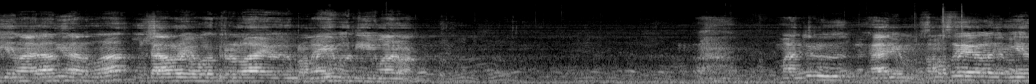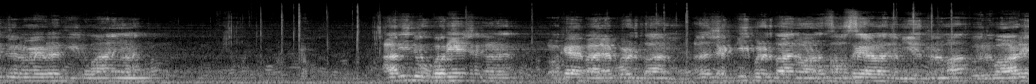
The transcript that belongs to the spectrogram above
ഈ നാലാം തീയതി നടന്ന മുഷാവറ യോഗത്തിലുള്ള ഒരു പ്രമേയം ഒരു തീരുമാനമാണ്. മറ്റൊരു കാര്യം സമസ്തകേരള ജമീയത്തുലമയുടെ തീരുമാനങ്ങൾ അതിന്റെ ഉപദേശങ്ങൾ ഒക്കെ ബലപ്പെടുത്താനും അത് ശക്തിപ്പെടുത്താനുമാണ് സംസ്ഥകളുടെ ജമീയത്തുലമ ഒരുപാട്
